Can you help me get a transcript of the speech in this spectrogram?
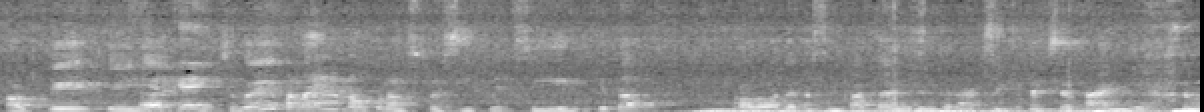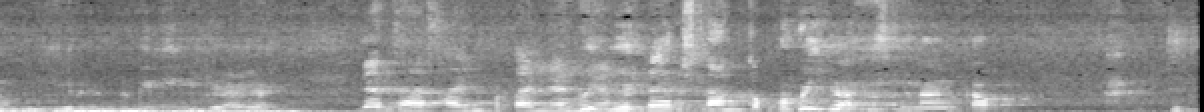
Oke, kayaknya Oke. sebenarnya pertanyaan emang kurang spesifik sih. Kita kalau ada kesempatan interaksi kita bisa tanya sama Bu Iren. Tapi ini enggak ya. dan salahin pertanyaannya kita harus nangkep Oh iya harus menangkap.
